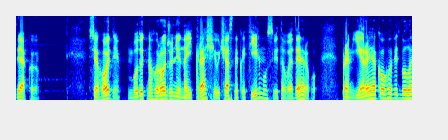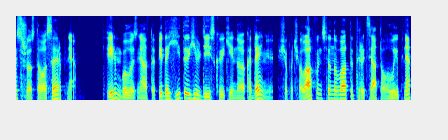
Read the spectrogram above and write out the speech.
Дякую. Сьогодні будуть нагороджені найкращі учасники фільму Світове дерево, прем'єра якого відбулась 6 серпня. Фільм було знято під егідою Гільдійської кіноакадемії, що почала функціонувати 30 липня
